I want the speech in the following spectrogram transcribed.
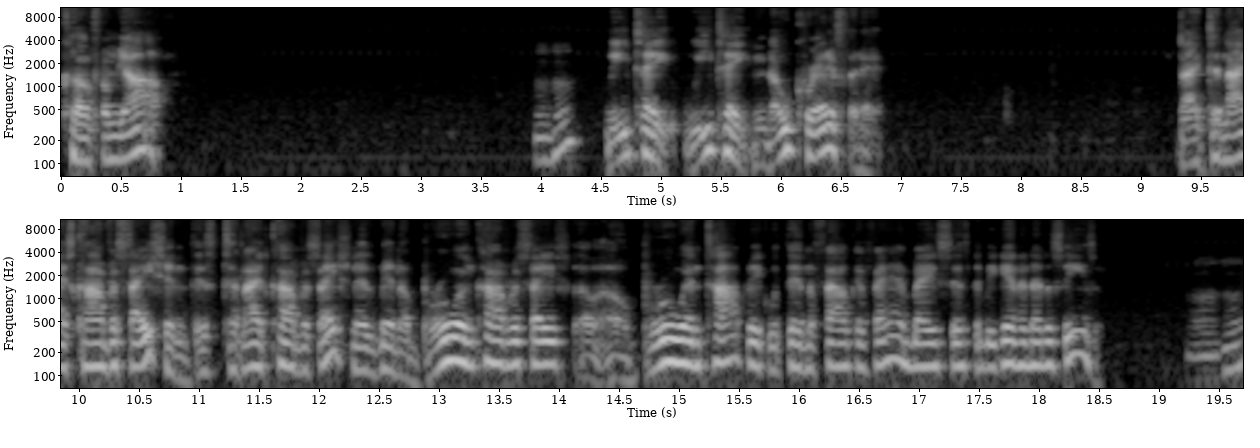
come from y'all. Mm-hmm. We take we take no credit for that. Like tonight's conversation, this tonight's conversation has been a brewing conversation, a, a brewing topic within the Falcon fan base since the beginning of the season. Mm-hmm.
